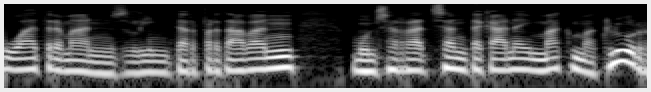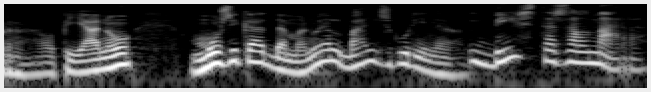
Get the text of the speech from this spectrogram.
quatre mans. L'interpretaven Montserrat Santacana i Mac McClure. Al piano, música de Manuel Valls Gorina. Vistes al mar.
